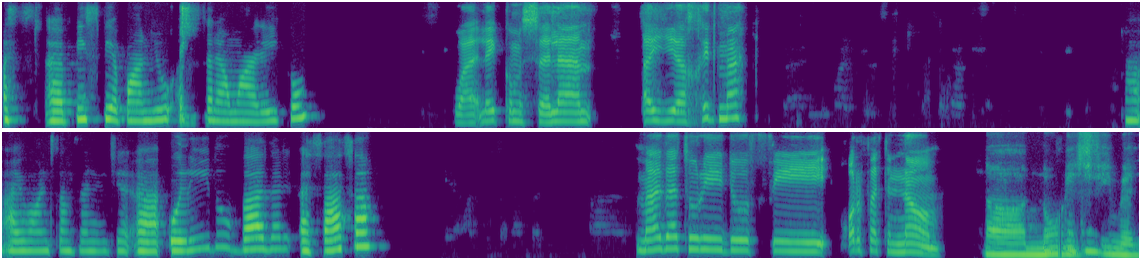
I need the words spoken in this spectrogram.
as- uh, peace be upon you. Assalamu alaikum. وعليكم السلام أي خدمة Uh, I want some furniture. Uh, أريد بعض الأثاثة. ماذا تريد في غرفة النوم Uh, Noor is female.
